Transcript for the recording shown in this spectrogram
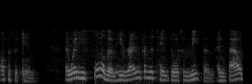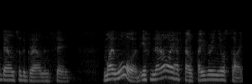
opposite him. And when he saw them, he ran from the tent door to meet them, and bowed down to the ground and said, My Lord, if now I have found favor in your sight,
